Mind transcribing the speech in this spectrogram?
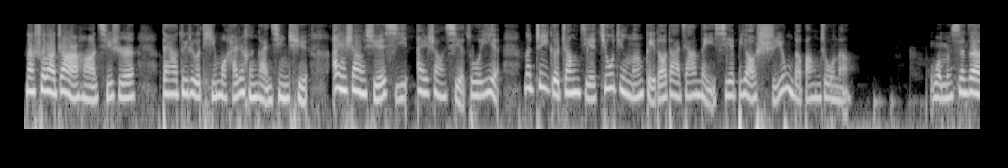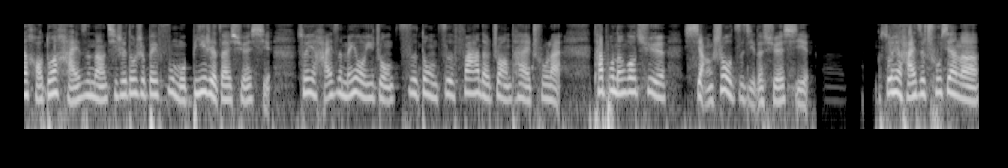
那说到这儿哈，其实大家对这个题目还是很感兴趣，爱上学习，爱上写作业。那这个章节究竟能给到大家哪些比较实用的帮助呢？我们现在好多孩子呢，其实都是被父母逼着在学习，所以孩子没有一种自动自发的状态出来，他不能够去享受自己的学习，所以孩子出现了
